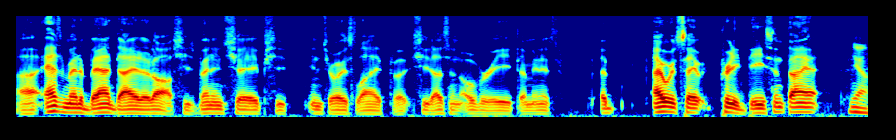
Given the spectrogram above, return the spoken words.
Uh, hasn't been a bad diet at all. She's been in shape. She enjoys life. Uh, she doesn't overeat. I mean, it's, a, I would say, pretty decent diet. Yeah.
